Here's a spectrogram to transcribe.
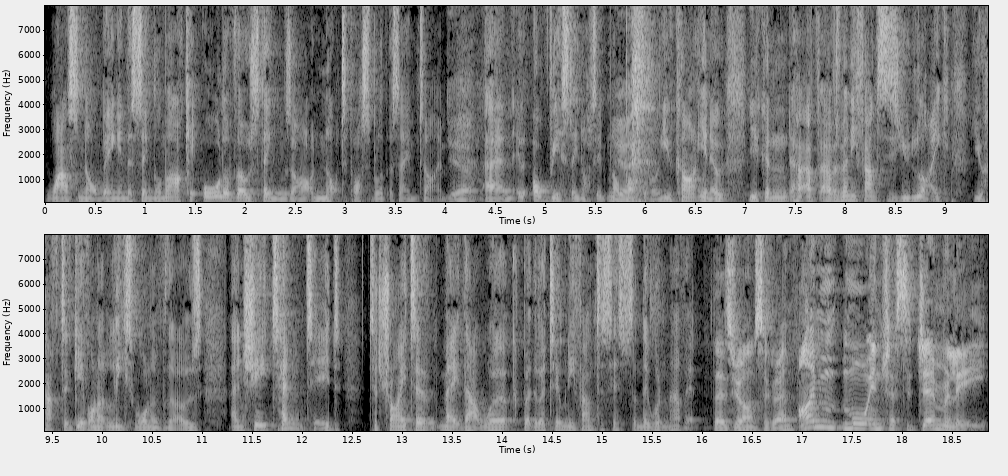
whilst not being in the single market. All of those things are not possible at the same time. Yeah. Um, obviously not, not Yeah. possible. You can't, you know, you can have, have as many fantasies as you like. You have to give on at least one of those. And she attempted to try to make that work, but there were too many fantasists and they wouldn't have it. There's your answer, Graham. I'm more interested generally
